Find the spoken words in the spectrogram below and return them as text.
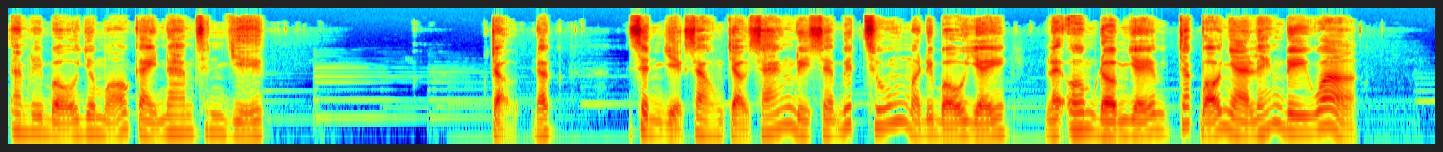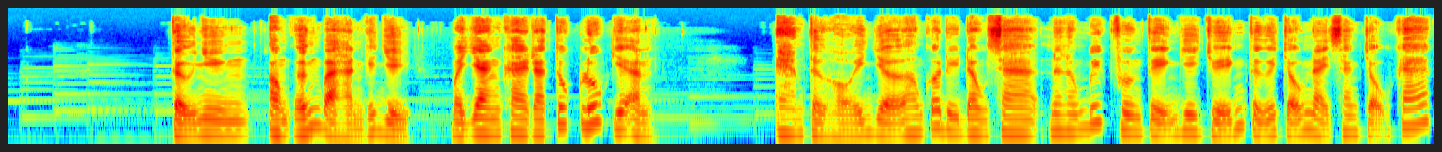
em đi bộ vô mỏ cày nam xin việc. Trời đất, xin việc sao không chờ sáng đi xe buýt xuống mà đi bộ vậy? Lại ôm đồm vậy chắc bỏ nhà lén đi quá à. Tự nhiên ông ứng bà hành cái gì mà Giang khai ra tút lút với anh. Em từ hội giờ không có đi đâu xa nên không biết phương tiện di chuyển từ cái chỗ này sang chỗ khác.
